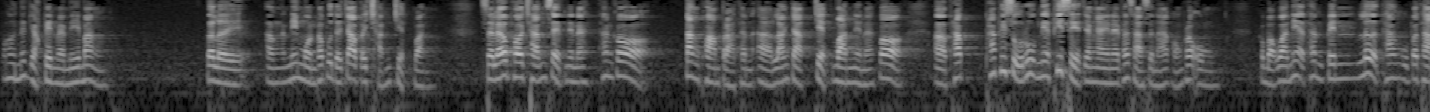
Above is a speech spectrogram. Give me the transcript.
โอ้นึกอยากเป็นแบบนี้บ้าง ก็เลยเอานิมนต์พระพุทธเจ้าไปฉันเจ็ดวัน เสร็จแล้วพอฉันเสร็จเนี่ยนะท่านก็ตั้งความปรารถนาหลังจากเจ็ดวันเนี่ยนะก็ พระพระพิสุรูปเนี่ยพิเศษยังไงในพระศาสนาของพระองค์ ก็บอกว่าเนี่ยท่านเป็นเลิศทางอุปถา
